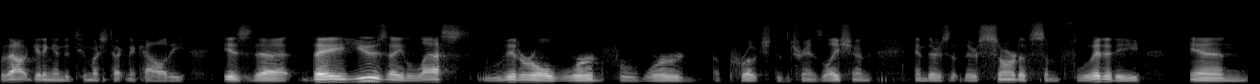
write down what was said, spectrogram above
without getting into too much technicality, is that they use a less literal word for word approach to the translation and there's there's sort of some fluidity in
